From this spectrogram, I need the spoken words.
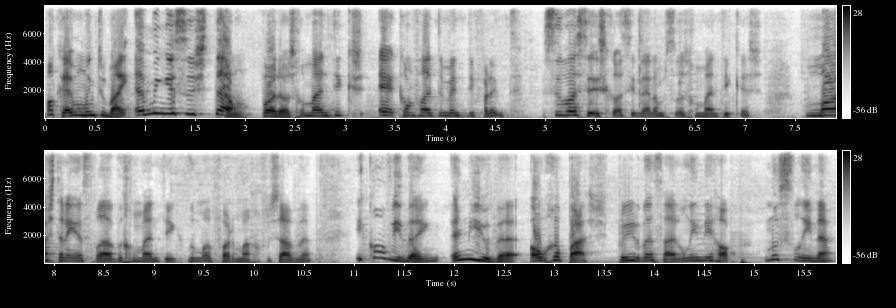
Ok, muito bem. A minha sugestão para os românticos é completamente diferente. Se vocês consideram pessoas românticas, mostrem esse lado romântico de uma forma arrojada e convidem a miúda ou o rapaz para ir dançar Lindy Hop no Celina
